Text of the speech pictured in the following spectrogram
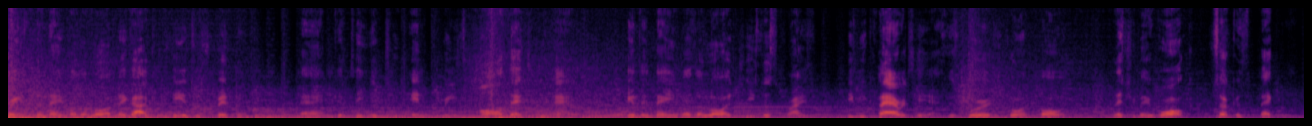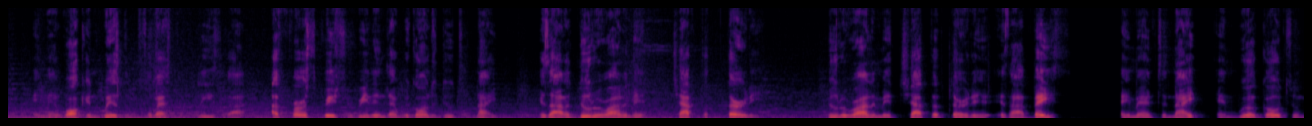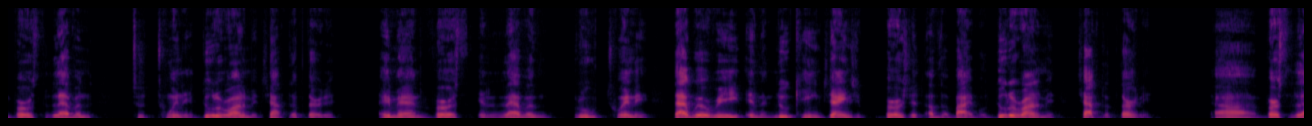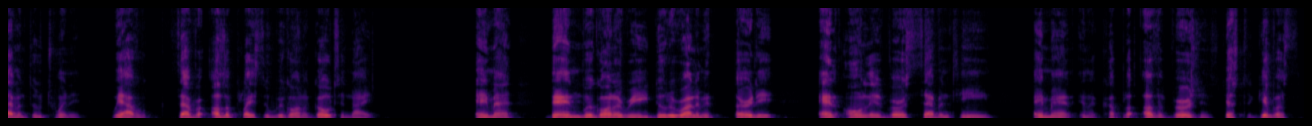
Praise the name of the Lord. May God continue to strengthen you and continue to increase all that you have in the name of the Lord Jesus Christ. Give you clarity as this word is going forward, and that you may walk circumspectly. Amen. Walk in wisdom so as to please God. Our first scripture reading that we're going to do tonight is out of Deuteronomy chapter 30. Deuteronomy chapter 30 is our base, amen, tonight. And we'll go to verse 11 to 20. Deuteronomy chapter 30, amen, verse 11 through 20. That we'll read in the New King James Version of the Bible. Deuteronomy chapter 30, uh, verse 11 through 20. We have several other places we're going to go tonight. Amen. Then we're going to read Deuteronomy 30 and only verse 17 amen, in a couple of other versions just to give us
